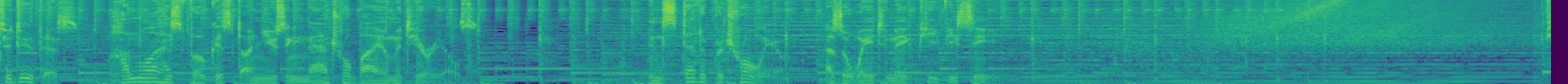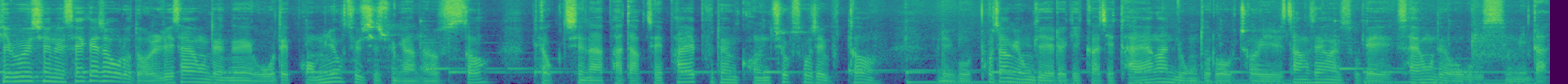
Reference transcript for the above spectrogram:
To do this, Hanwha has focused on using natural biomaterials instead of petroleum as a way to make PVC. PVC는 세계적으로 널리 사용되는 5대 범용 수지 중에 하나로서 벽지나 바닥재, 파이프 등 건축 소재부터 그리고 포장 용기에 이르기까지 다양한 용도로 저희 일상생활 속에 사용되어 오고 있습니다.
